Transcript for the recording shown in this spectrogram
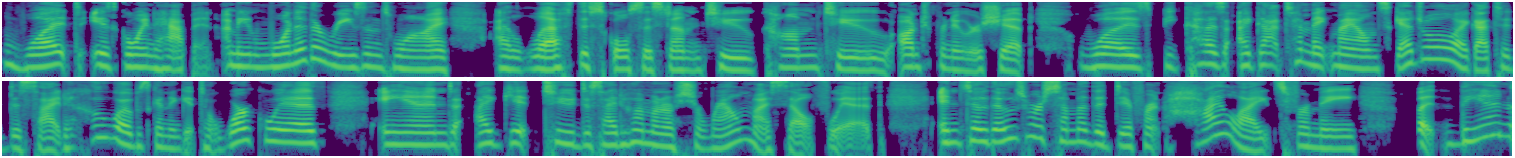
what is going to happen. I mean, one of the reasons why I left the school system to come to entrepreneurship was because I got to make my own schedule. I got to decide who I was going to get to work with, and I get to decide who I'm going to surround myself with. And so those were some of the different highlights for me. But then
